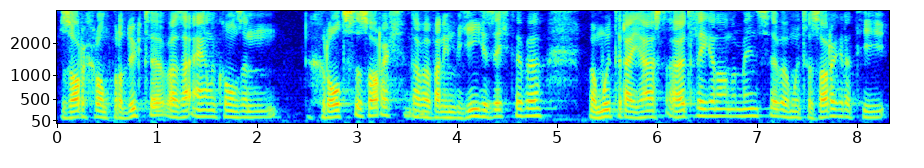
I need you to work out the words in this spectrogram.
zorg rond producten was dat eigenlijk onze grootste zorg, dat we van in het begin gezegd hebben, we moeten dat juist uitleggen aan de mensen. We moeten zorgen dat die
